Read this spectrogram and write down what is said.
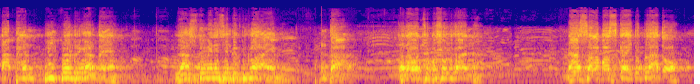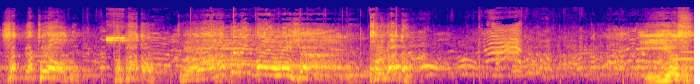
tapi kan big ball Ricard ya. Last two minutes in 55 entah. Kata waktu pasulgan nasa labas ka itu Blado shot back 12 to Blado traveling violation. Pasulgan use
